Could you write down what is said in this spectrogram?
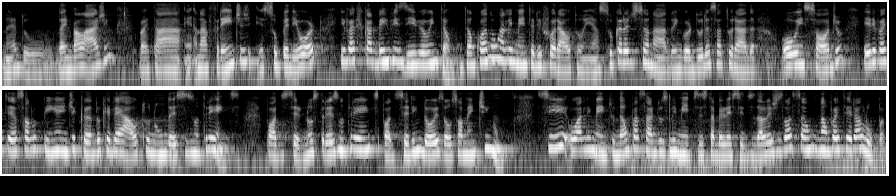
né, do da embalagem, vai estar tá na frente superior e vai ficar bem visível então. Então, quando um alimento ele for alto em açúcar adicionado, em gordura saturada ou em sódio, ele vai ter essa lupinha indicando que ele é alto num desses nutrientes. Pode ser nos três nutrientes, pode ser em dois ou somente em um. Se o alimento não passar dos limites estabelecidos da legislação, não vai ter a lupa.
